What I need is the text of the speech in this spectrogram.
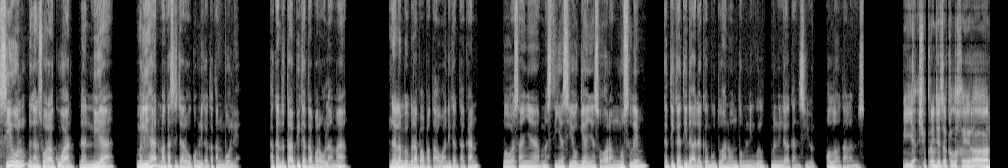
siul dengan suara kuat dan dia melihat maka secara hukum dikatakan boleh. Akan tetapi kata para ulama dalam beberapa fatwa dikatakan bahwasanya mestinya siogianya seorang muslim ketika tidak ada kebutuhan untuk meninggalkan siul. Allah taala Iya, syukran jazakallah khairan.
